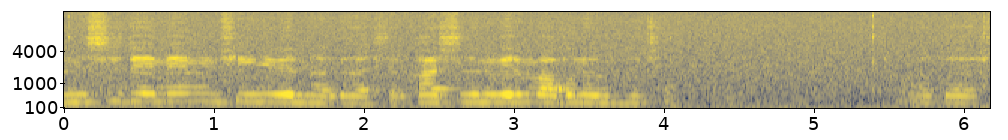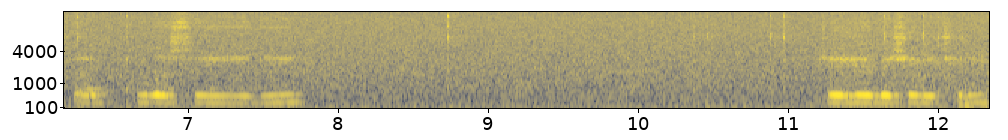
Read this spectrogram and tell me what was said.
Hani siz de emeğimin şeyini verin arkadaşlar. Karşılığını verin ve abone olun lütfen. Arkadaşlar burası iyi değil. CH5'e geçelim.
